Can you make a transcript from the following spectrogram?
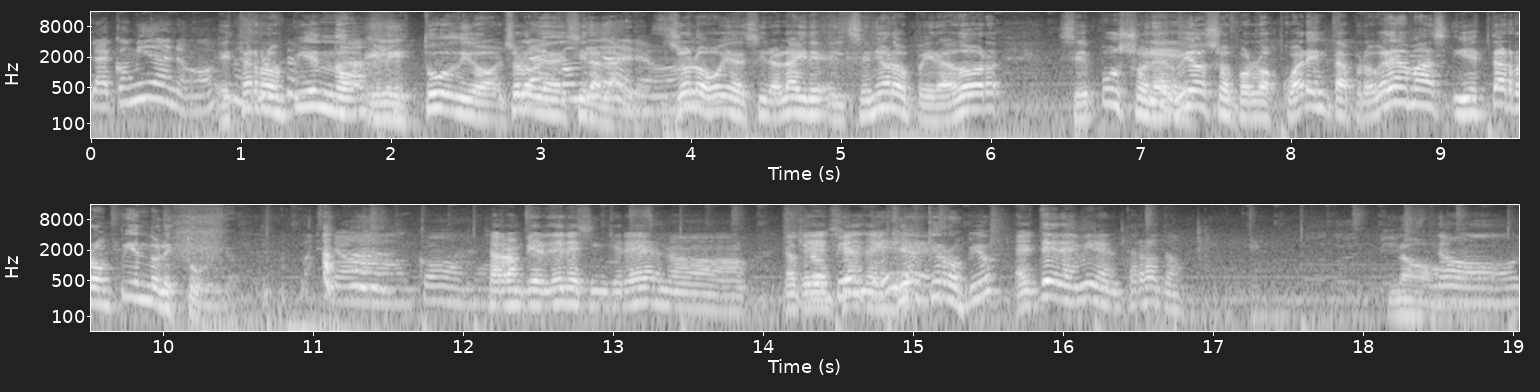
La comida no. Está rompiendo el estudio. Yo lo voy a decir al aire. Yo lo voy a decir al aire. El señor operador se puso nervioso por los 40 programas y está rompiendo el estudio. No, ¿Cómo? Ya rompí el tele sin querer, no, no quería ¿Rompió el decir ¿Qué, qué rompió? El tele, miren, está roto. No. No,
